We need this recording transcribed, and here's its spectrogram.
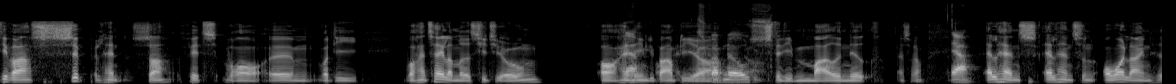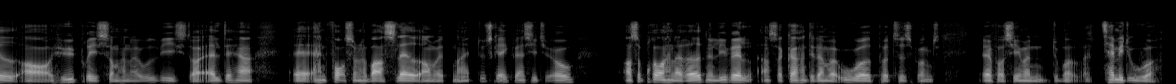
Det var simpelthen så fedt, hvor, øh, hvor, de, hvor han taler med CTO'en, og han ja. egentlig bare bliver fuldstændig meget ned. Altså, ja. al hans, al hans sådan overlegenhed og hybris, som han har udvist, og alt det her, øh, han får simpelthen bare slaget om, at nej, du skal ikke være CTO. Og så prøver han at redde den alligevel, og så gør han det der med uret på et tidspunkt, øh, for at sige, at du må tage mit ur,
